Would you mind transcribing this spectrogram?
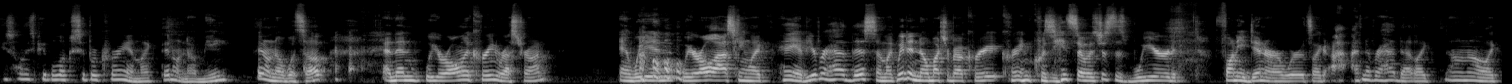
these all these people look super korean like they don't know me. They don't know what's up. And then we were all in a korean restaurant and we didn't we were all asking like hey have you ever had this and like we didn't know much about korean, korean cuisine so it was just this weird funny dinner where it's like i've never had that like i don't know like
